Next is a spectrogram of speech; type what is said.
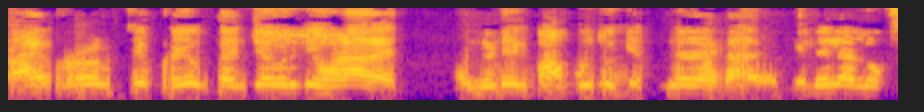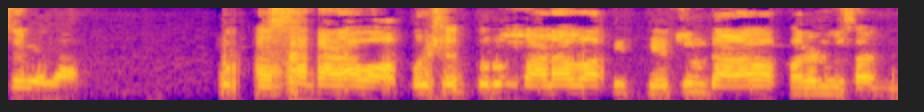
बाय प्रॉडक्टचे प्रयोग त्यांच्यावरती होणार आहेत. ऑलरेडी बांबू जो घेतलेला आहे गेलेल्या लोकसभेला तो कसा काढावा? ऑपरेशन करून काढावा की खेचून काढावा फडणवीसांनी?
